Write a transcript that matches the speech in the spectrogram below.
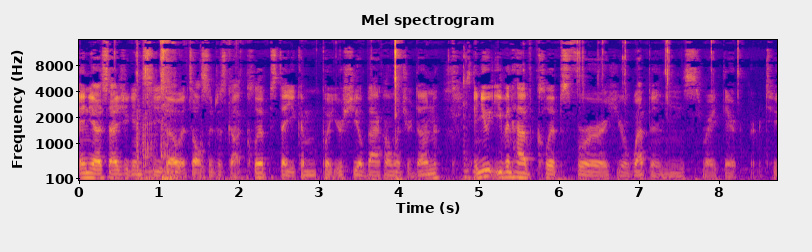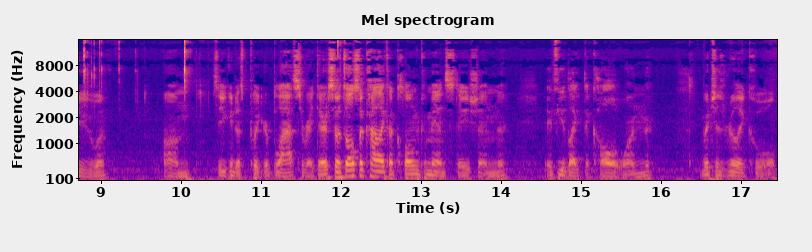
And yes, as you can see though, it's also just got clips that you can put your shield back on once you're done. And you even have clips for your weapons right there too. Um, so you can just put your blaster right there. So it's also kind of like a clone command station, if you'd like to call it one, which is really cool.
